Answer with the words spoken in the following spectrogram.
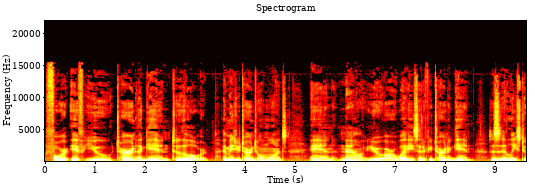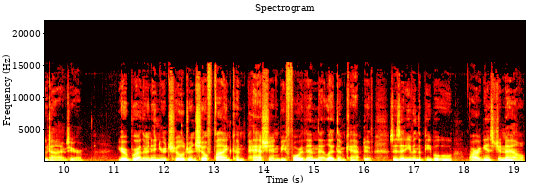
For if you turn again to the Lord, that means you turn to him once, and now you are away. He said, if you turn again, so this is at least two times here, your brethren and your children shall find compassion before them that led them captive. So he said, even the people who are against you now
